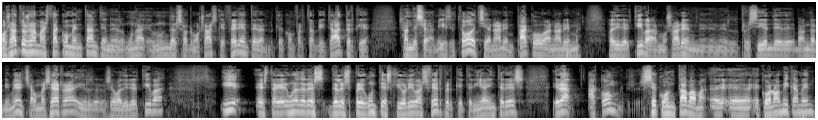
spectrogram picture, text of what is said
Nosaltres hem estat comentant en, el, una, en un dels almorzars que feren per, que confraternitat, perquè s'han de ser amics de tots, i anar en Paco, anar en la directiva, almorzar en, en el president de Banc d'Aliments, Jaume Serra, i la seva directiva, i esta, una de les, de les preguntes que jo li vaig fer, perquè tenia interès, era a com se comptava eh, eh, econòmicament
